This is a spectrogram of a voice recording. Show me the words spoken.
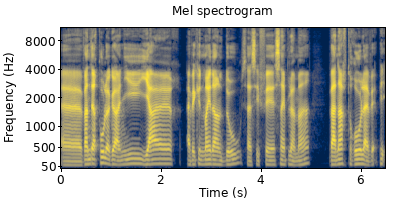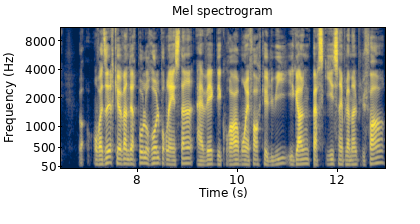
Van Der Poel a gagné hier avec une main dans le dos. Ça s'est fait simplement. Van Aert roule avec. on va dire que Van Der Poel roule pour l'instant avec des coureurs moins forts que lui. Il gagne parce qu'il est simplement le plus fort.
